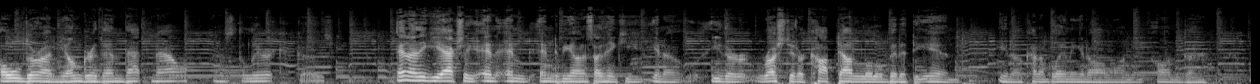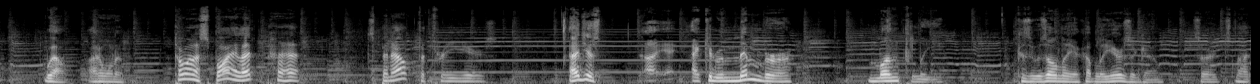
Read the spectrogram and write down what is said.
older. I'm younger than that now, as the lyric goes. And I think he actually, and, and, and to be honest, I think he, you know, either rushed it or copped out a little bit at the end, you know, kind of blaming it all on, on the, well, I don't want to, don't want to spoil it. it's been out for three years. I just, I, I can remember monthly, because it was only a couple of years ago, so it's not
